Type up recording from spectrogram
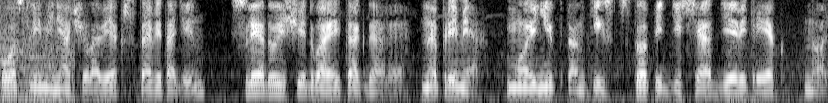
после меня человек ставит 1, следующий 2 и так далее. Например, мой ник танкист 159 рек, 0.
